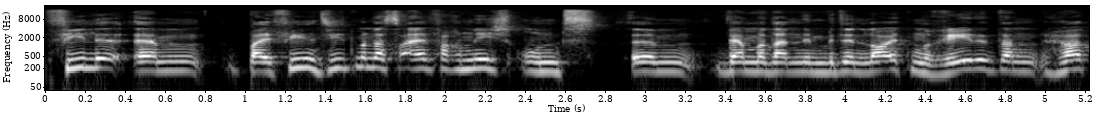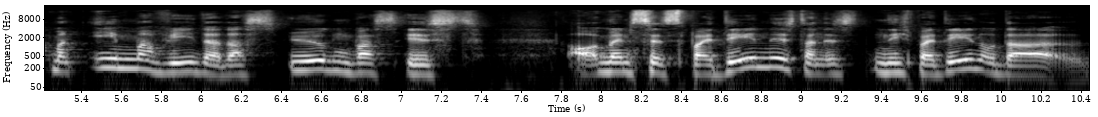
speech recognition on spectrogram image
viele, ähm, bei vielen sieht man das einfach nicht und ähm, wenn man dann mit den Leuten redet, dann hört man immer wieder, dass irgendwas ist. Wenn es jetzt bei denen ist, dann ist nicht bei denen oder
